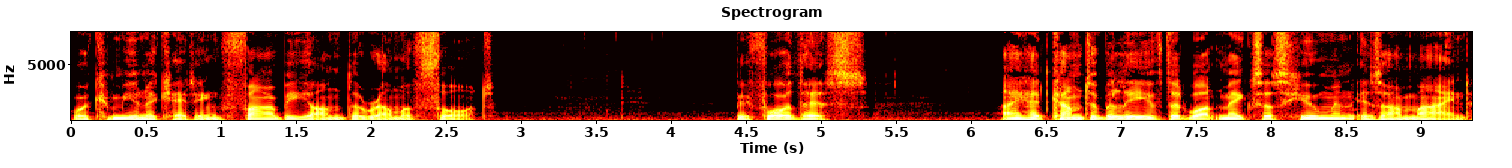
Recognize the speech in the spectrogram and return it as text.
were communicating far beyond the realm of thought. Before this, I had come to believe that what makes us human is our mind.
